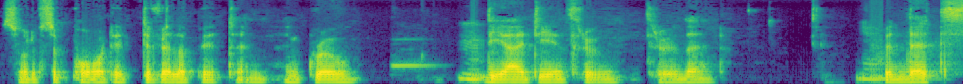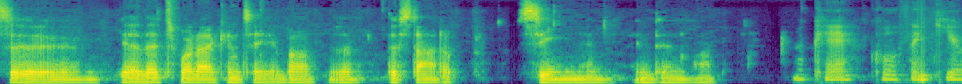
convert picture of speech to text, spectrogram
sort of support it, develop it, and, and grow mm. the idea through through that. Yeah. But that's uh, yeah, that's what I can say about the, the startup scene in, in Denmark. Okay, cool. Thank you.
